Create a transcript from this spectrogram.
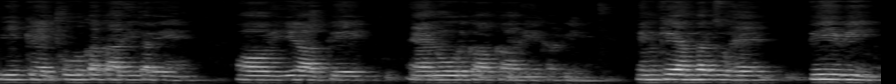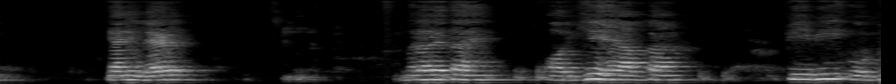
ये कैथोड का कार्य कर रहे हैं और ये आपके एनोड का कार्य कर रहे हैं। इनके अंदर जो है पीवी यानी लेड भरा रहता है और ये है आपका PbO2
